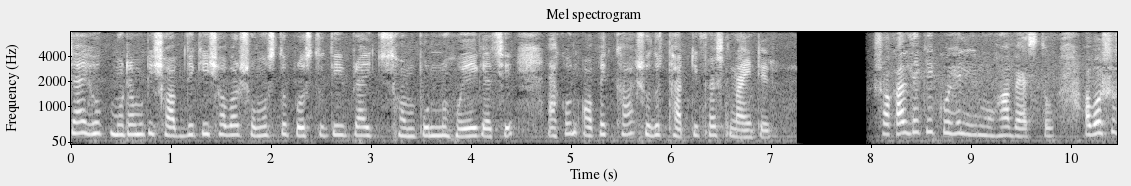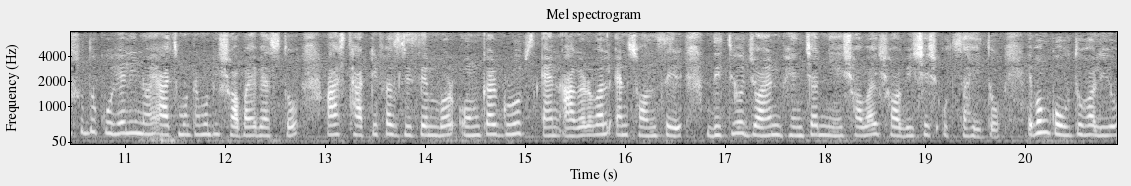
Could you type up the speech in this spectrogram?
যাই হোক, মোটামুটি সব দিকেই সবার সমস্ত প্রস্তুতি প্রায় সম্পূর্ণ হয়ে গেছে। এখন অপেক্ষা শুধু থার্টি ফার্স্ট নাইটের সকাল থেকে কুহেলি মহা ব্যস্ত। অবশ্য শুধু কুহেলি নয়, আজ মোটামুটি সবাই ব্যস্ত। আজ thirty first December Omkar groups and Agarwal and সন্সের দ্বিতীয় জয়েন্ট ভেঞ্চার নিয়ে সবাই সবিশেষ উৎসাহিত এবং কৌতূহলীয়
